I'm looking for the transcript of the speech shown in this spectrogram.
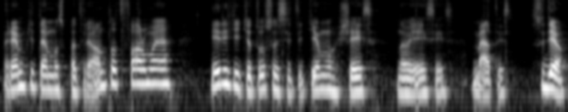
remkite mus Patreon platformoje ir iki kitų susitikimų šiais naujaisiais metais. Sudėjau.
